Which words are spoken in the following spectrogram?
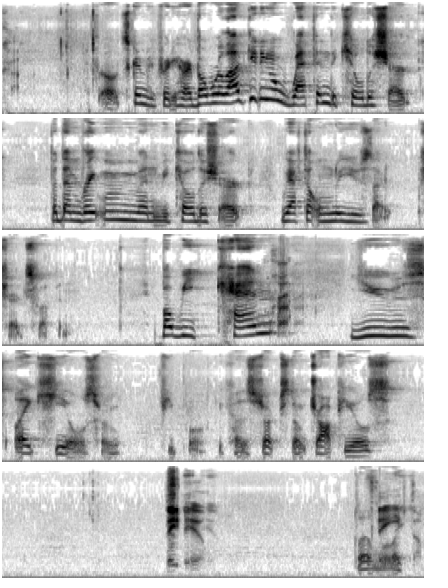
Okay. So it's gonna be pretty hard. But we're allowed getting a weapon to kill the shark. But then right when, we kill the shark, we have to only use that shark's weapon. But we can Okay. use like heals from people because sharks don't drop heals. They do. But They like eat them.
